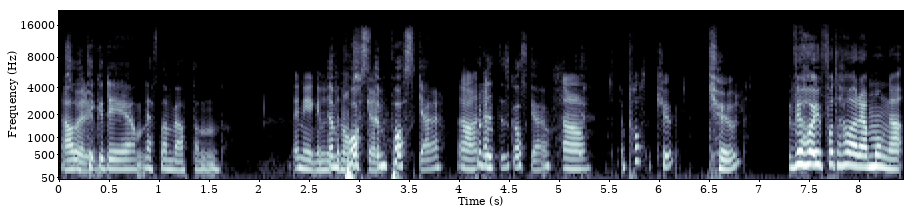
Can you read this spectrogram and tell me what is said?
Jag tycker det är nästan värt en, en egen liten en post, Oscar. En påskar, ja, politisk en, Oscar. Ja. Kul. Kul. Vi har ju fått höra många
